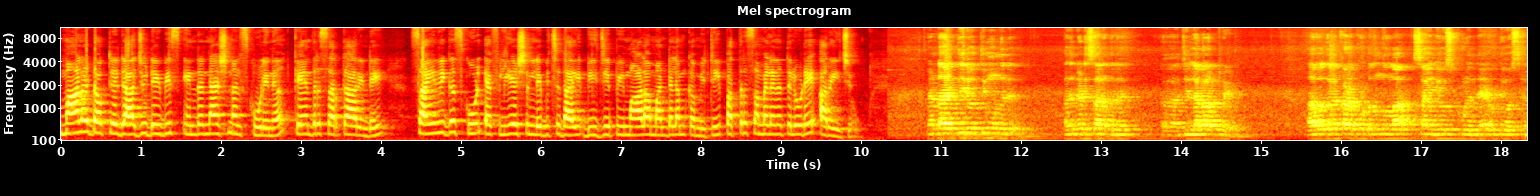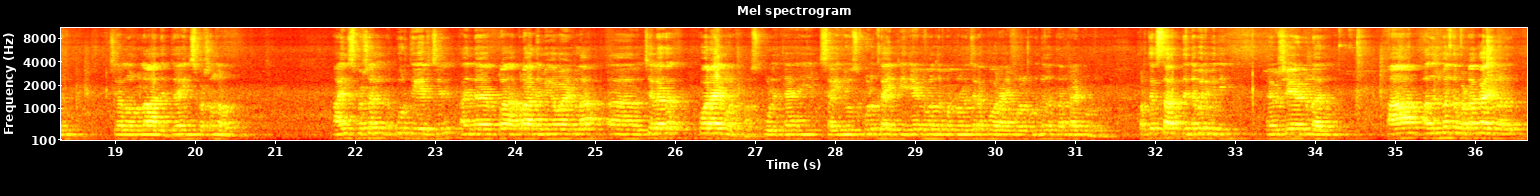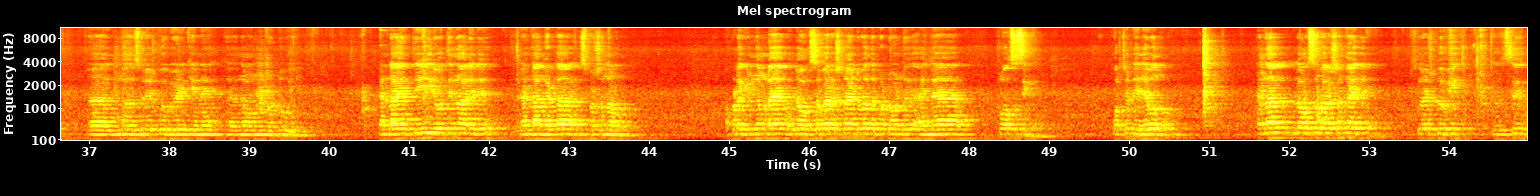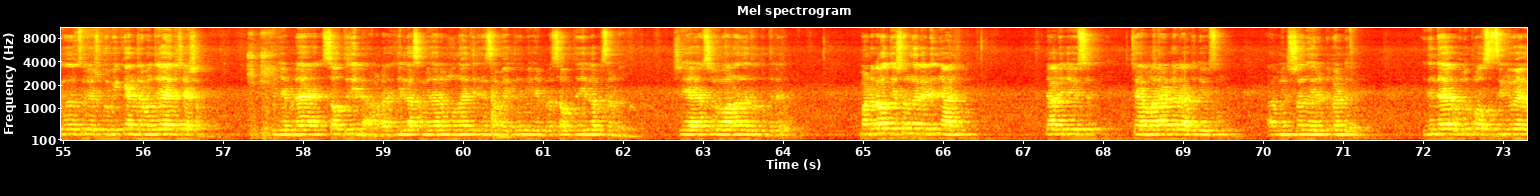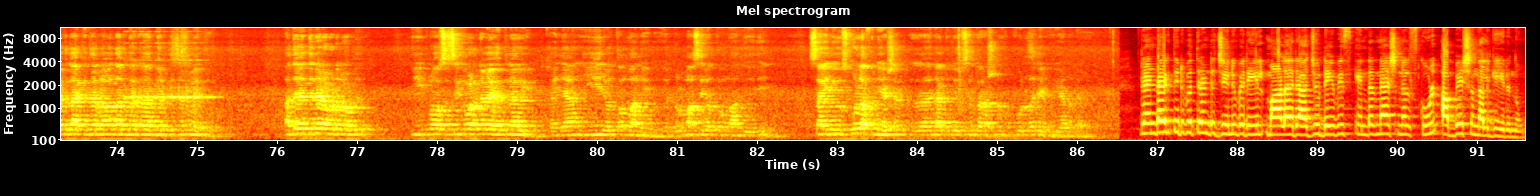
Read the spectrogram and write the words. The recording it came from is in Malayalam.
Mala doctor Raju Davis international സ്കൂളിന് കേന്ദ്ര സർക്കാരിന്റെ സൈനിക സ്കൂൾ അഫിലിയേഷൻ ലഭിച്ചതായി ബി ജെ പി മാള മണ്ഡലം കമ്മിറ്റി പത്രസമ്മേളനത്തിലൂടെ അറിയിച്ചു. രണ്ടായിരത്തി ഇരുപത്തി മൂന്നിൽ അതിന്റെ അടിസ്ഥാനത്തിൽ ജില്ലാ കളക്ടറേറ്റ് അതുപോലെ തന്നെ കഴക്കൂട്ടത്തു നിന്നുള്ള സൈനിക സ്കൂളിന്റെ ഉദ്യോഗസ്ഥരും ചേർന്നുള്ള ആദ്യത്തെ ഇൻസ്പെക്ഷൻ നടന്നു. ആ ഇൻസ്പെക്ഷൻ പൂർത്തീകരിച്ച് അതിന്റെ പ്രാഥമികമായിട്ടുള്ള ചില പോരായ്മകൾ സ്കൂളിന്റെ ഈ സൈനിക സ്കൂൾ ക്രൈറ്റീരിയ ആയിട്ട് ബന്ധപ്പെട്ടുള്ള പോരായ്മകൾ കൂടി നിർത്താനായിട്ടുണ്ട് പ്രത്യേക പരിമിതി വിഷയമായിട്ടുണ്ടായിരുന്നു ആ അതിന് ബന്ധപ്പെട്ട കാര്യങ്ങൾ സുരേഷ് ഗോപി തന്നെ നമ്മൾ മുന്നോട്ട് പോയി. രണ്ടായിരത്തി ഇരുപത്തിനാലിൽ രണ്ടാം ഘട്ട ഇൻസ്പെക്ഷൻ നടന്നു. അപ്പോഴേക്കും നമ്മുടെ ലോക്സഭ ഇലക്ഷനായിട്ട് ബന്ധപ്പെട്ടുകൊണ്ട് അതിന്റെ പ്രോസസ്സിങ് കുറച്ച് ഡിലേ വന്നു. എന്നാൽ ലോക്സഭ ഇലക്ഷൻ കഴിഞ്ഞ് സുരേഷ് ഗോപി സുരേഷ് ഗോപി കേന്ദ്രമന്ത്രി ആയതിനു ശേഷം ബി ജെ സൗത്ത് ജില്ല നമ്മുടെ ജില്ലാ സംവിധാനം മൂന്നായി തിരിഞ്ഞ സമയത്ത് ബി ജെ പിയുടെ സൗത്ത് ജില്ലാ പ്രസിഡന്റ് ശ്രീ ആർ ശിവകുമാറിന്റെ നേതൃത്വത്തിൽ മണ്ഡലം അധ്യക്ഷൻ എന്ന നിലയിൽ ഞാനും രാജു ഡേവിസ് ചെയർമാനായിട്ടുള്ള രാജു ആ, മിനിസ്റ്ററെ നേരിട്ട് കണ്ട് ഇതിന്റെ ഒരു പ്രോസസ്സിംഗ് വേഗത്തിലാക്കി തരണമെന്ന് അഭ്യ- അഭ്യർത്ഥിച്ച സമയത്ത് അദ്ദേഹത്തിന്റെ ഇടപെടലോട് ഈ പ്രോസസ്സിംഗ് വളരെ വേഗത്തിലാകും കഴിഞ്ഞ ഈ ഇരുപത്തി ഒമ്പതാം തീയതി ഏപ്രിൽ മാസം ഇരുപത്തി ഒമ്പതാം തീയതി Sainik school affiliation Raju Davis international സ്കൂളിൽ ലഭിക്കുകയാണ്. രണ്ടായിരത്തി ഇരുപത്തിരണ്ട് ജനുവരിയിൽ Mala Raju Davis international school അപേക്ഷ നൽകിയിരുന്നു.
